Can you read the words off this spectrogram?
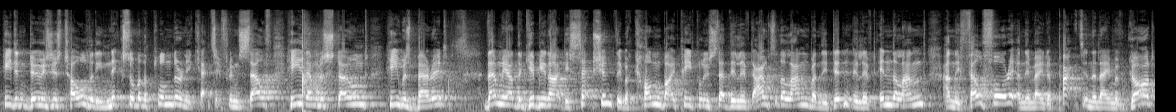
He didn't do as he was told and he nicked some of the plunder and he kept it for himself. He then was stoned. He was buried. Then we had the Gibeonite deception. They were conned by people who said they lived out of the land when they didn't. They lived in the land and they fell for it and they made a pact in the name of God.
